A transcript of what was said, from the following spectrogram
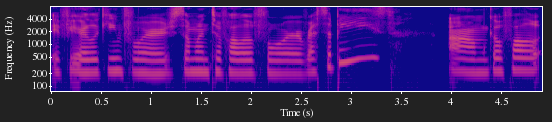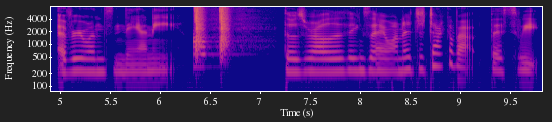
if you're looking for someone to follow for recipes, um, go follow everyone's nanny. Those were all the things that I wanted to talk about this week.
